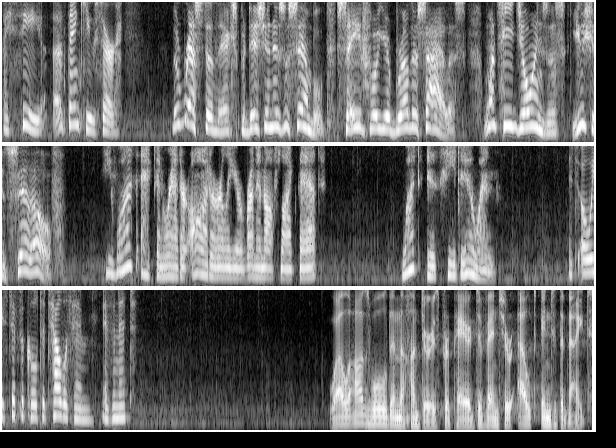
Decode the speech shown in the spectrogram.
I see. Uh, thank you, sir. The rest of the expedition is assembled, save for your brother Silas. Once he joins us, you should set off. He was acting rather odd earlier, running off like that. What is he doing? It's always difficult to tell with him, isn't it? While Oswald and the hunters prepared to venture out into the night,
